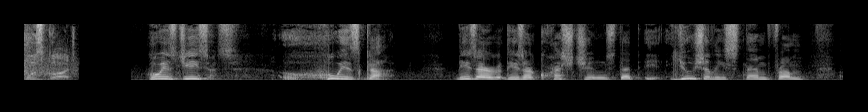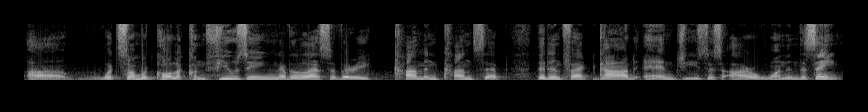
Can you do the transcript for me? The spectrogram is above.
Who's God? Who is Jesus? Who is God? These are, these are questions that usually stem from uh, what some would call a confusing, nevertheless, a very common concept that in fact God and Jesus are one and the same.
